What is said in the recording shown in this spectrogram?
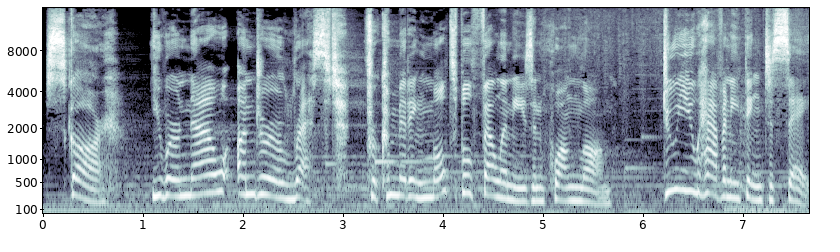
Scar, you are now under arrest for committing multiple felonies in Huanglong. Do you have anything to say?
